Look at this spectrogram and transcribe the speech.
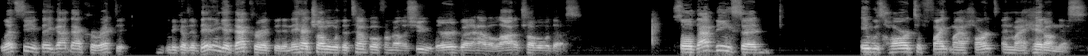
let's see if they got that corrected. Because if they didn't get that corrected and they had trouble with the tempo from LSU, they're going to have a lot of trouble with us. So that being said, it was hard to fight my heart and my head on this,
